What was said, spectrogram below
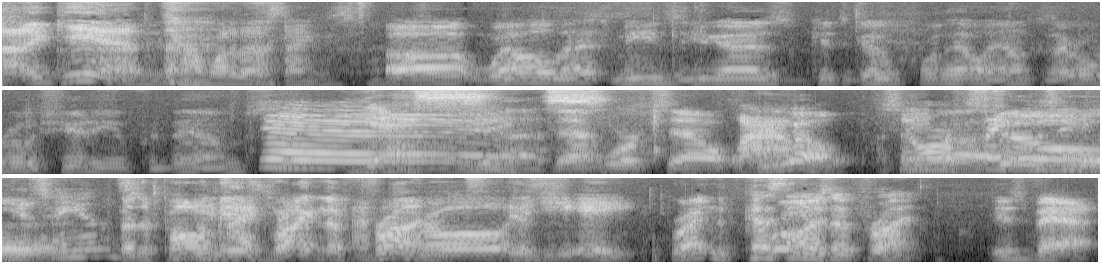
Again. it's not one of those things. Uh, well, that means that you guys get to go before the Hellhound because I rolled really shitty for them. So Yay! Yes. Yes. that works out Wow. pretty well. So our Uh, fate was in his hands? But the problem I is, right in the I'm roll front is d8. Right in the Because he was in front. is bad.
